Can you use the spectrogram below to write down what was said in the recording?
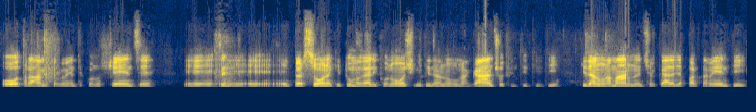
o tramite ovviamente conoscenze e, sì. e, e persone che tu magari conosci, che ti danno un aggancio, ti, ti, ti, ti danno una mano nel cercare gli appartamenti.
